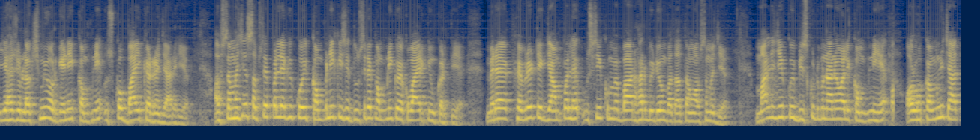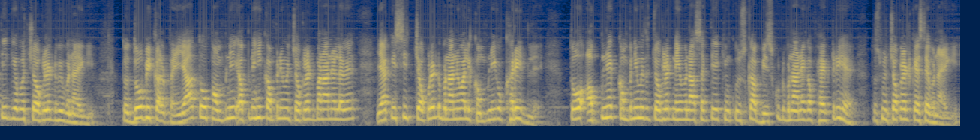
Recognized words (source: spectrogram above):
यह जो लक्ष्मी ऑर्गेनिक कंपनी उसको बाई करने जा रही है। अब समझिए सबसे पहले कि कोई कंपनी किसी दूसरे कंपनी को एक्वायर क्यों करती है। मेरा एक फेवरेट एग्ज़ाम्पल है, उसी को मैं बार हर वीडियो में बताता हूँ, आप समझिए। मान लीजिए कोई बिस्कुट बनाने वाली कंपनी है और वह कंपनी चाहती है कि वो चॉकलेट भी बनाएगी तो दो विकल्प हैं। या तो कंपनी अपनी ही कंपनी में चॉकलेट बनाने लगे या किसी चॉकलेट बनाने वाली कंपनी को खरीद ले। तो अपने कंपनी में तो चॉकलेट नहीं बना सकती है, क्योंकि उसका बिस्कुट बनाने का फैक्ट्री है तो उसमें चॉकलेट कैसे बनाएगी?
